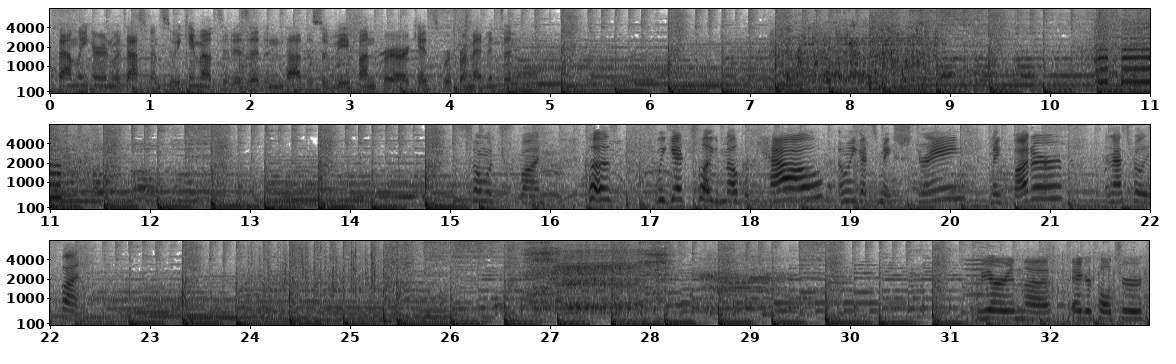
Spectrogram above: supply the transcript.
have family here in Wetaskiwin, so we came out to visit and thought this would be fun for our kids. We're from Edmonton. so much fun because we get to like milk a cow and we get to make string, make butter, and that's really fun. In the agriculture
